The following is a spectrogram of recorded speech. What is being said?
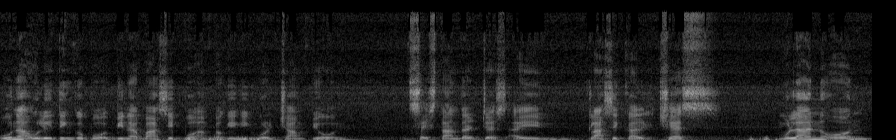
Una, ulitin ko po, binabase po ang pagiging World Champion sa standard chess ay classical chess. Mula noon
